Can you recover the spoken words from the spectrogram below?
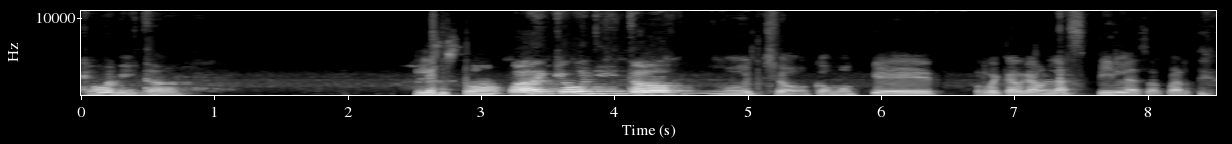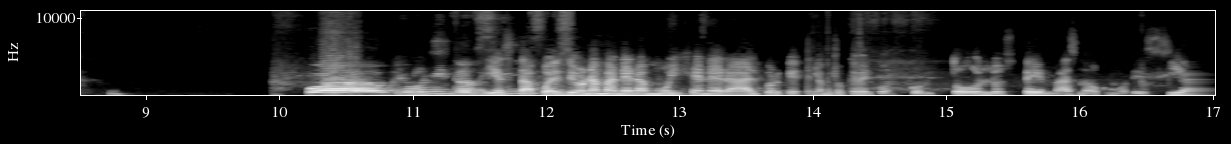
Qué bonito. ¿Les gustó? Ay, qué bonito. Mucho, como que recargaron las pilas aparte. Wow, qué bonito. Ahí está, pues de una manera muy general, porque tenía mucho que ver con, con todos los temas, ¿no? Como decía,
